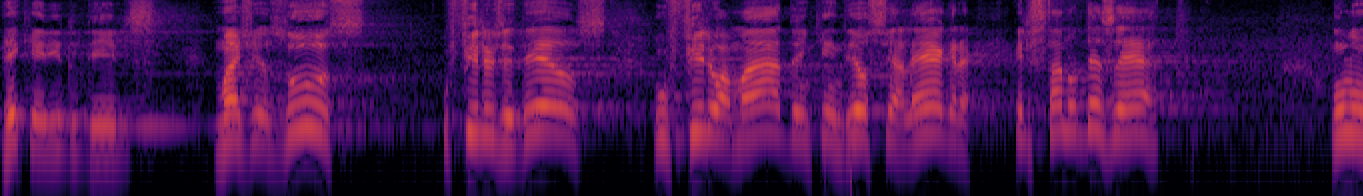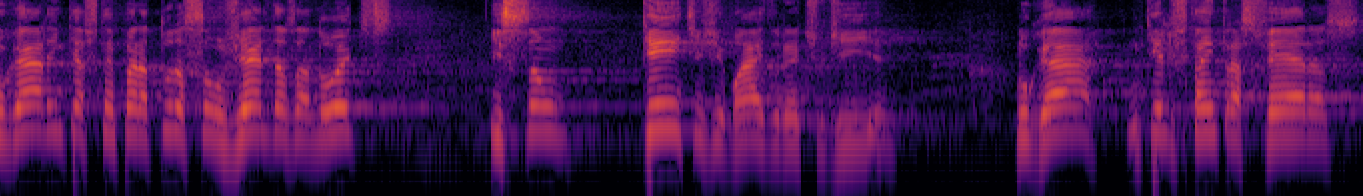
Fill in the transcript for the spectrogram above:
requerido deles. Mas Jesus, o Filho de Deus, o Filho amado em quem Deus se alegra, ele está no deserto um lugar em que as temperaturas são gélidas à noite e são quentes demais durante o dia, lugar em que ele está entre as feras,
